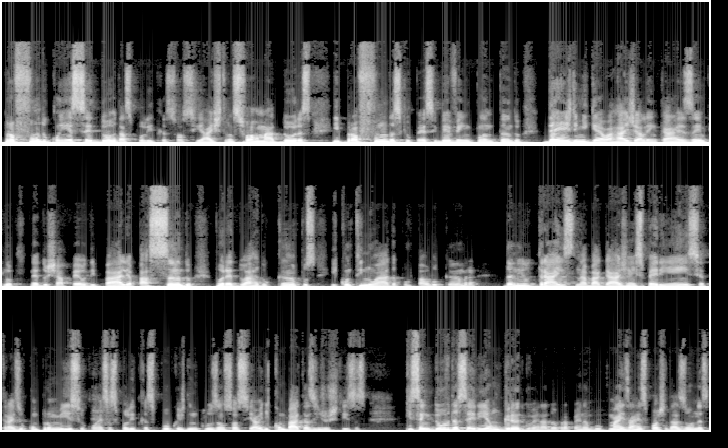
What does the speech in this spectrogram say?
profundo conhecedor das políticas sociais transformadoras e profundas que o PSB vem implantando, desde Miguel Arraes de Alencar, exemplo né, do chapéu de palha, passando por Eduardo Campos e continuada por Paulo Câmara. Danilo traz na bagagem a experiência, traz o compromisso com essas políticas públicas de inclusão social e de combate às injustiças que sem dúvida seria um grande governador para Pernambuco. Mas a resposta das urnas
